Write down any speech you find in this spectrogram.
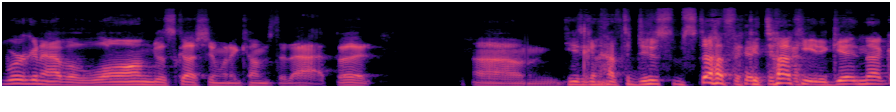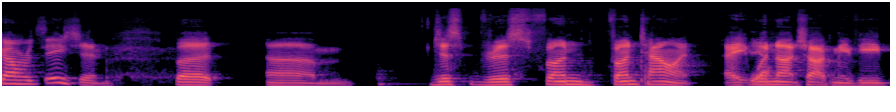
we're going to have a long discussion when it comes to that. But um, he's going to have to do some stuff at Kentucky to get in that conversation. But um, just, just fun, fun talent. It yeah. would not shock me if he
